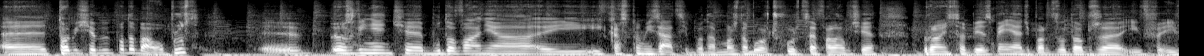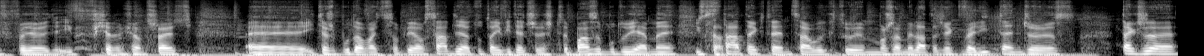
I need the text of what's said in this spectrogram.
e, to mi się by podobało. Plus e, rozwinięcie budowania i, i kustomizacji, bo tam można było w czwórce Falloutie broń sobie zmieniać bardzo dobrze i w, i w, i w 76 e, i też budować sobie osady, a tutaj widać, że jeszcze bazy budujemy, I statek. statek ten cały, którym możemy latać jak w Elite Dangerous. Także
